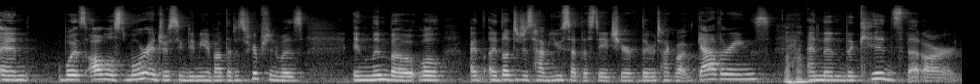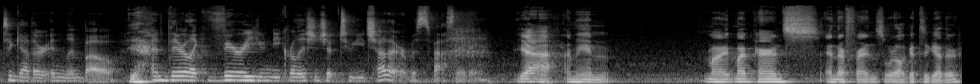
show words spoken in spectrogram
And what's almost more interesting to me about the description was in limbo. Well, I'd, I'd love to just have you set the stage here. They were talking about gatherings Uh-huh. and then the kids that are together in limbo. Yeah. And their like very unique relationship to each other was fascinating. Yeah, I mean, my my parents and their friends would all get together,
